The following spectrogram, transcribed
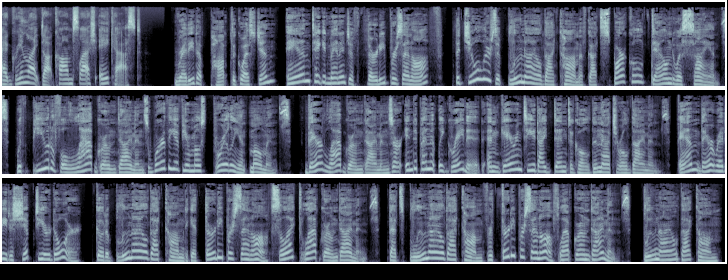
at greenlight.com slash ACAST. Ready to pop the question and take advantage of 30% off? The jewelers at BlueNile.com have got sparkle down to a science with beautiful lab grown diamonds worthy of your most brilliant moments. Their lab grown diamonds are independently graded and guaranteed identical to natural diamonds, and they're ready to ship to your door. Go to BlueNile.com to get 30% off select lab grown diamonds. That's BlueNile.com for 30% off lab grown diamonds. BlueNile.com.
